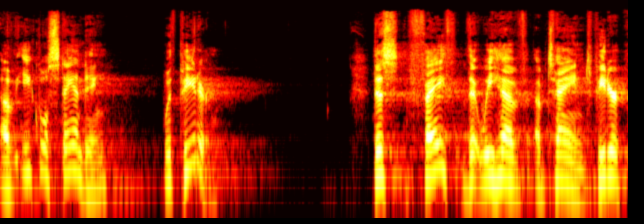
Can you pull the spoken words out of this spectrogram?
of equal standing with Peter. This faith that we have obtained, Peter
